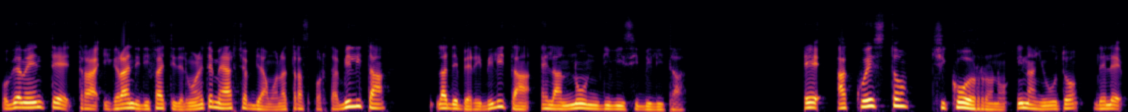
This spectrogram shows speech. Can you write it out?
Ovviamente tra i grandi difetti delle monete merci abbiamo la trasportabilità, la deperibilità e la non divisibilità. E a questo ci corrono in aiuto delle,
